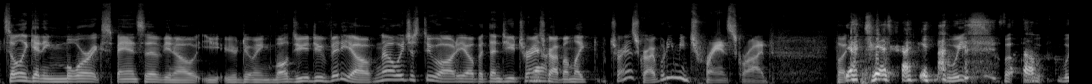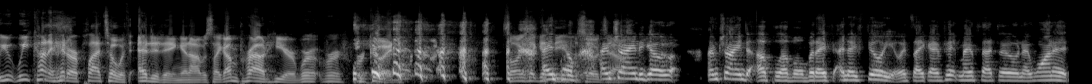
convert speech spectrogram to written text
it's only getting more expansive. You know, you, you're doing well. Do you do video? No, we just do audio. But then do you transcribe? I'm like transcribe. What do you mean transcribe? But yeah, transcribe. Yeah. we So- we, we kind of hit our plateau with editing, and I was like, I'm proud here. We're we're, we're good. as long as I get I the know. episodes I'm out. trying to go. I'm trying to up level, but I and I feel you. It's like I've hit my plateau, and I want to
